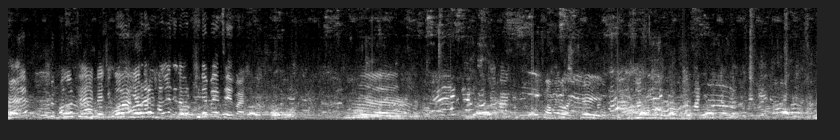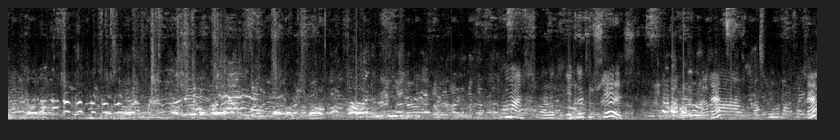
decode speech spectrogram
হ্যাঁ? ভালো লাগছে ভালো লাগে খিদে পেয়েছে এবার। এটা তো শেষ হ্যাঁ? হ্যাঁ?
